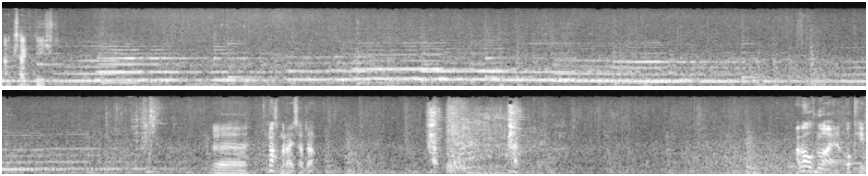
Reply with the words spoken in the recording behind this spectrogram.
Anscheinend nicht. Knochenreißer da. Aber auch nur einer. Okay.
